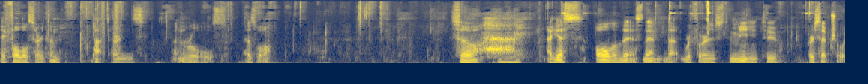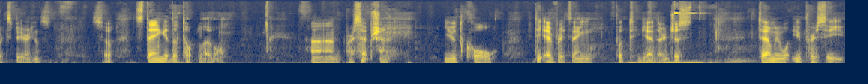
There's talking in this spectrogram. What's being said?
they follow certain patterns and rules as well. So, I guess all of this then that refers to me to perceptual experience. So staying at the top level. And perception you'd call the everything put together. Just tell me what you perceive.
